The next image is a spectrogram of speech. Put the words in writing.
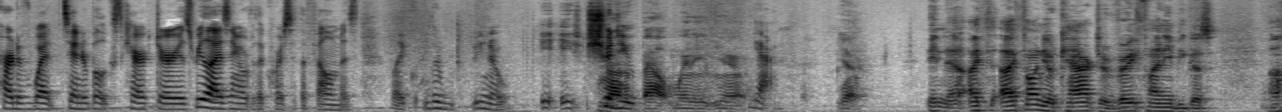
part of what Sandra Bullock's character is realizing over the course of the film is like the you know it, it, should Not you about winning? Yeah. yeah Yeah. In, uh, I, th- I found your character very funny because uh,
